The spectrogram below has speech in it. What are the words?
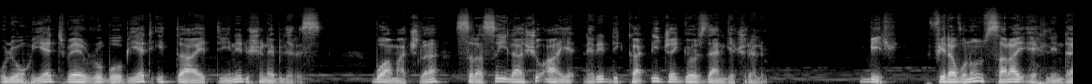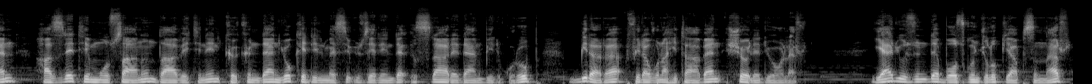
uluhiyet ve rububiyet iddia ettiğini düşünebiliriz. Bu amaçla sırasıyla şu ayetleri dikkatlice gözden geçirelim. 1. Firavun'un saray ehlinden Hazreti Musa'nın davetinin kökünden yok edilmesi üzerinde ısrar eden bir grup bir ara Firavun'a hitaben şöyle diyorlar. Yeryüzünde bozgunculuk yapsınlar,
